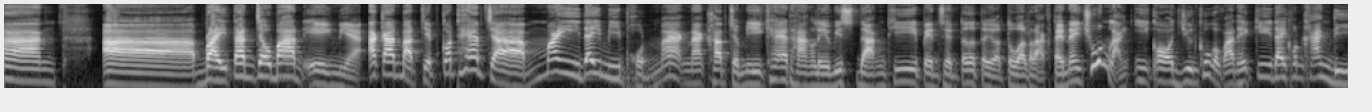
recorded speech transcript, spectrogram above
าง ไบรตันเจ้าบ้านเองเนี่ย อาการบาดเจ็บก็แทบจะไม่ได้มีผลมากนะครับ จะมีแค่ทางเลวิสดังที่เป็นเซนเตอร์เตอตัวหลัก แต่ในช่วงหลังอีกอร์ยืนคู่กับวานเฮกกี้ได้ค่อนข้างดี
